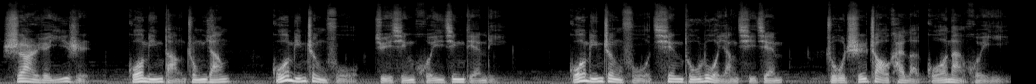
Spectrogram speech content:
十二月一日，国民党中央、国民政府举行回京典礼。国民政府迁都洛阳期间，主持召开了国难会议。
